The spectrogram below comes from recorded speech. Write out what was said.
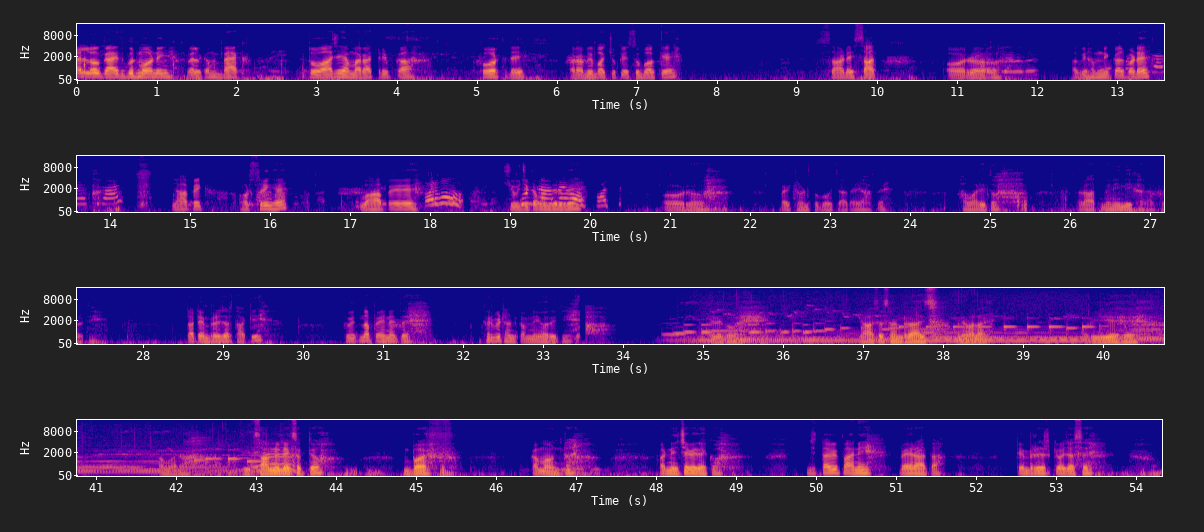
Hello guys good morning welcome back तो आज है हमारा ट्रिप का फोर्थ डे और अभी बज चुके सुबह के साढ़े सात। और अभी हम निकल पड़े। यहाँ पे एक हॉट स्प्रिंग है। वहाँ पे शिव जी का मंदिर भी और भाई ठंड तो बहुत ज़्यादा है यहाँ पे। हमारी तो रात में नींद ही खराब करती इतना टेम्परेचर था कि हम इतना पहने थे, फिर भी ठंड कम नहीं हो रही थी। ये देखो भाई, यहाँ से सनराइज होने वाला है। और ये है हमारा सामने देख सकते हो, बर्फ़ का माउंटेन और नीचे भी देखो, जितना भी पानी बह रहा था टेम्परेचर की वजह से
